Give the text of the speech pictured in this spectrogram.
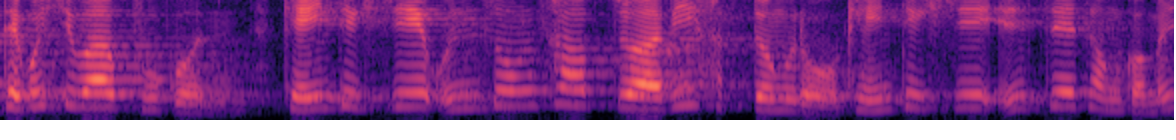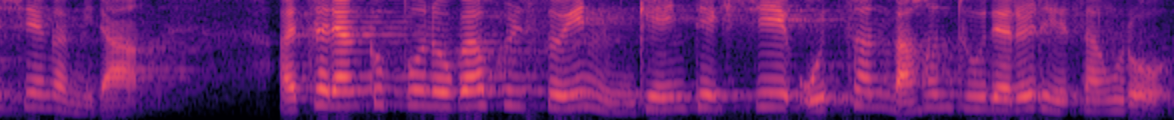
대구시와 구군, 개인택시 운송사업조합이 합동으로 개인택시 일제 점검을 시행합니다. 아, 차량 끝번호가 홀소인 개인택시 5,042대를 대상으로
